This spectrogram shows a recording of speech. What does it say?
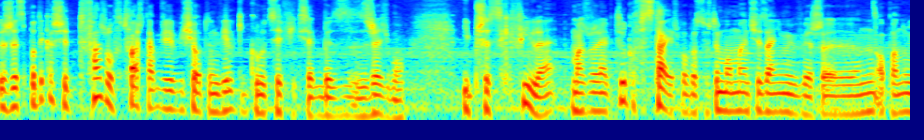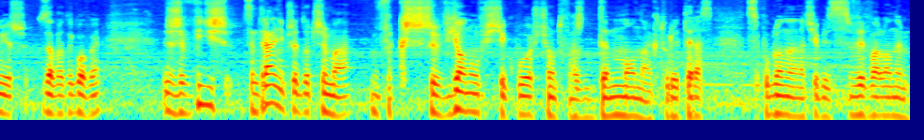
że spotykasz się twarzą w twarz, tam gdzie wisiał ten wielki krucyfiks jakby z, z rzeźbą. I przez chwilę masz wrażenie, jak tylko wstajesz po prostu w tym momencie, zanim wiesz, opanujesz zawroty głowy, że widzisz centralnie przed oczyma wykrzywioną wściekłością twarz demona, który teraz spogląda na ciebie z wywalonym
